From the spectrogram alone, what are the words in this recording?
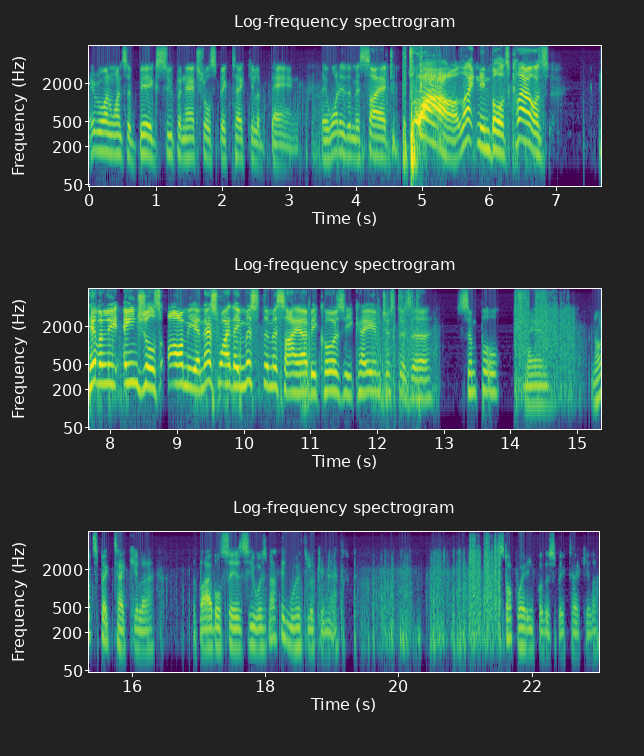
Everyone wants a big, supernatural, spectacular bang. They wanted the Messiah to, wow, lightning bolts, clouds, heavenly angels' army. And that's why they missed the Messiah because he came just as a simple man, not spectacular. The Bible says he was nothing worth looking at. Stop waiting for the spectacular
